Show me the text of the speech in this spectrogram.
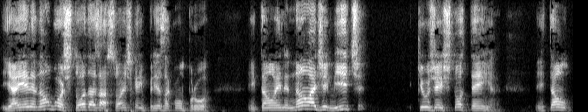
E aí ele não gostou das ações que a empresa comprou. Então ele não admite que o gestor tenha. Então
